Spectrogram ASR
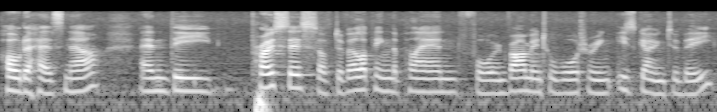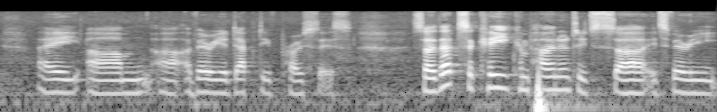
Holder has now. And the process of developing the plan for environmental watering is going to be a, um, uh, a very adaptive process. So that's a key component. It's, uh, it's very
